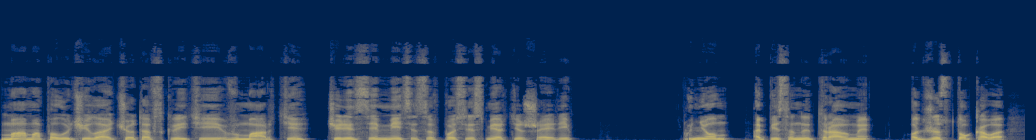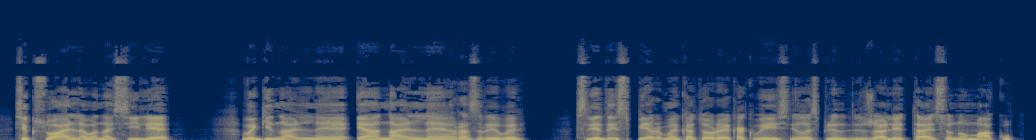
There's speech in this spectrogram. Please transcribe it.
«мама получила отчет о вскрытии в марте через семь месяцев после смерти Шерри. В нем описаны травмы от жестокого сексуального насилия, вагинальные и анальные разрывы, следы спермы, которые, как выяснилось, принадлежали Тайсону Маку.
